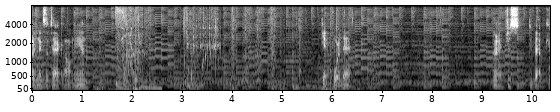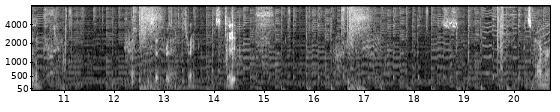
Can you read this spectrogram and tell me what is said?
Dodge next attack. Oh, man. Can't afford that. Alright, just about kill him. Oh, except for that. That's right. Split it. Get some armor.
